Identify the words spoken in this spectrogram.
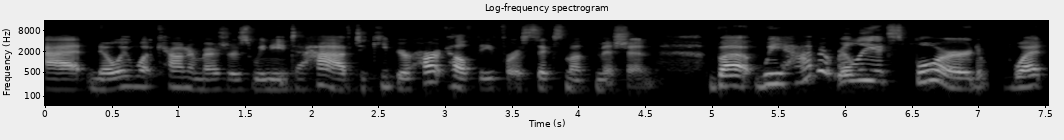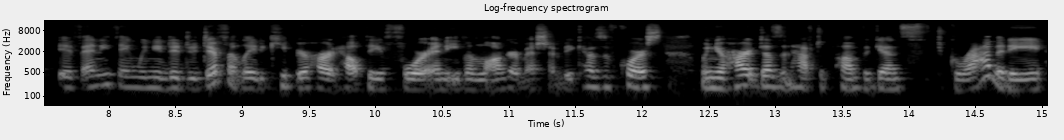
at knowing what countermeasures we need to have to keep your heart healthy for a six month mission. But we haven't really explored what, if anything, we need to do differently to keep your heart healthy for an even longer mission. Because, of course, when your heart doesn't have to pump against gravity,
